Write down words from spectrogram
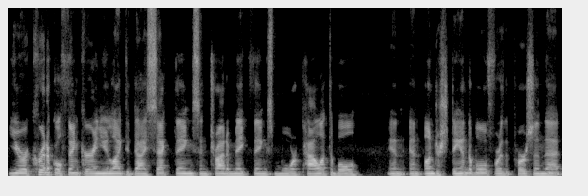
you're a critical thinker and you like to dissect things and try to make things more palatable and and understandable for the person that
